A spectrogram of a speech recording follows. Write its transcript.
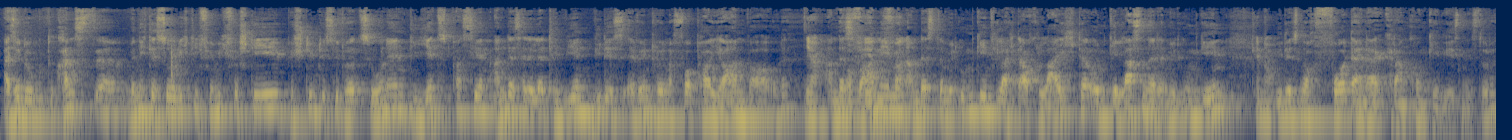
Also du, du kannst, äh, wenn ich das so richtig für mich verstehe, bestimmte Situationen, die jetzt passieren, anders relativieren, wie das eventuell noch vor ein paar Jahren war, oder? Ja. Anders wahrnehmen, anders damit umgehen, vielleicht auch leichter und gelassener damit umgehen, genau. wie das noch vor deiner Erkrankung gewesen ist, oder?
